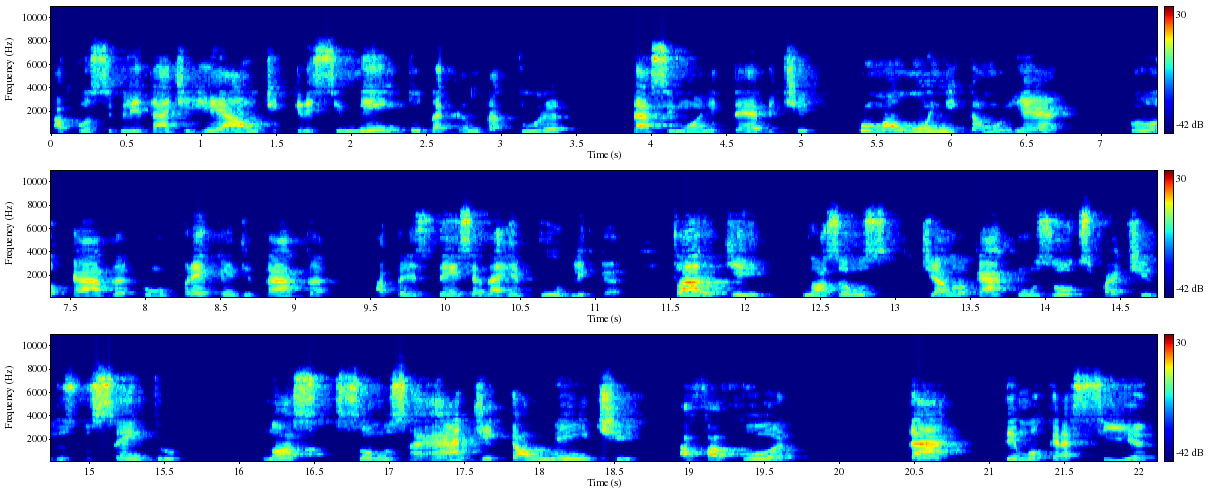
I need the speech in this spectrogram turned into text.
a possibilidade real de crescimento da candidatura da Simone Tebet como a única mulher colocada como pré-candidata à presidência da República. Claro que nós vamos dialogar com os outros partidos do centro, nós somos radicalmente a favor da democracia,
